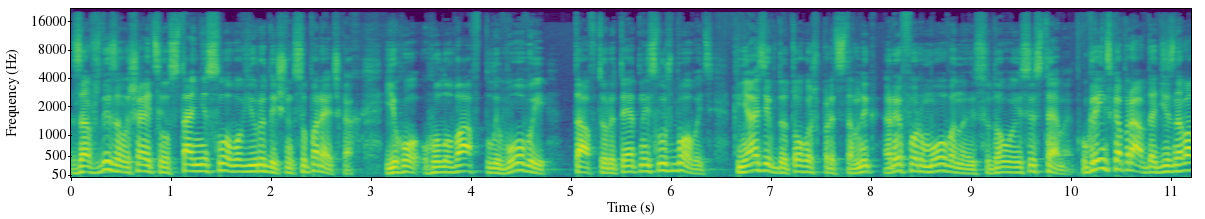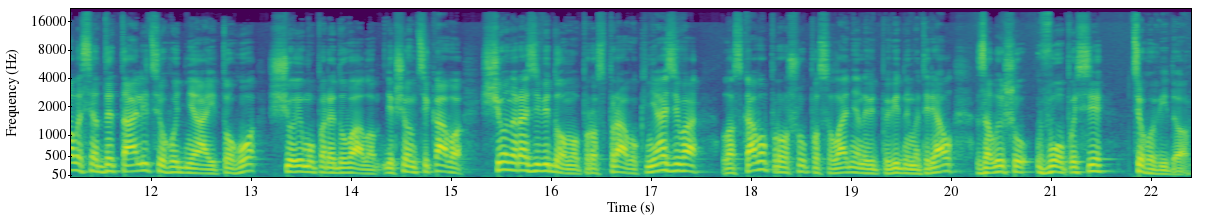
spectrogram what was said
завжди залишається останнє слово в юридичних суперечках. Його голова впливовий. Та авторитетний службовець князів до того ж представник реформованої судової системи. Українська правда дізнавалася деталі цього дня і того, що йому передувало. Якщо вам цікаво, що наразі відомо про справу князєва, ласкаво прошу посилання на відповідний матеріал залишу в описі цього відео.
